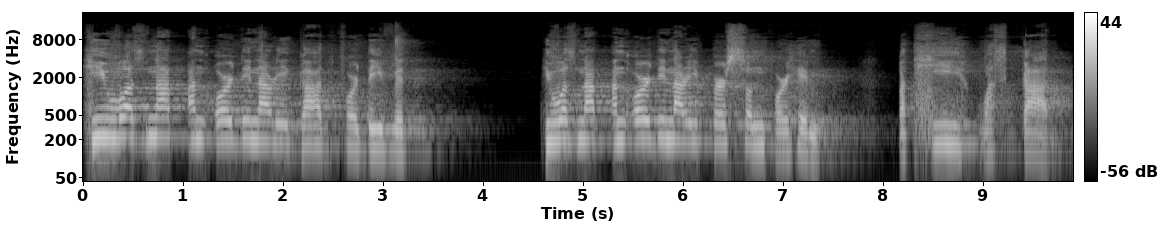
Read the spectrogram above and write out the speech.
He was not an ordinary God for David. He was not an ordinary person for him, but he was God.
